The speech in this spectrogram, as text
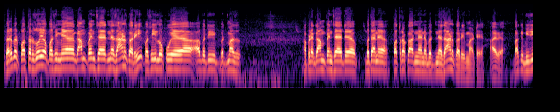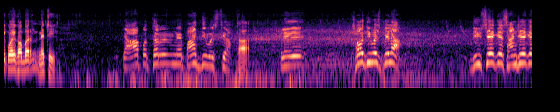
બરાબર પથ્થર જોયો પછી મેં ગામ પંચાયતને જાણ કરી પછી એ લોકોએ આ બધી બધમાં આપણે ગામ પંચાયતે બધાને પત્રકારને અને બધને જાણ કરી માટે આવ્યા. બાકી બીજી કોઈ ખબર નથી. કે આ પથ્થરને પાંચ દિવસ થયા. હા. એટલે છ દિવસ પહેલા દિવસે કે સાંજે કે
